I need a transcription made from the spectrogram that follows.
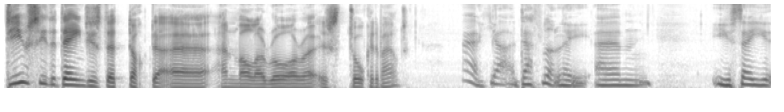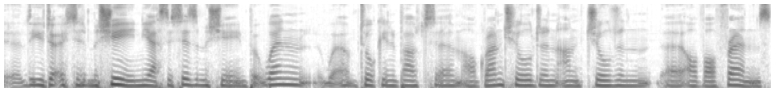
Do you see the dangers that Dr. Uh, Anmol Arora is talking about? Yeah, yeah definitely. Um, you say you, you do, it's a machine. Yes, it is a machine. But when, when I'm talking about um, our grandchildren and children uh, of our friends,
